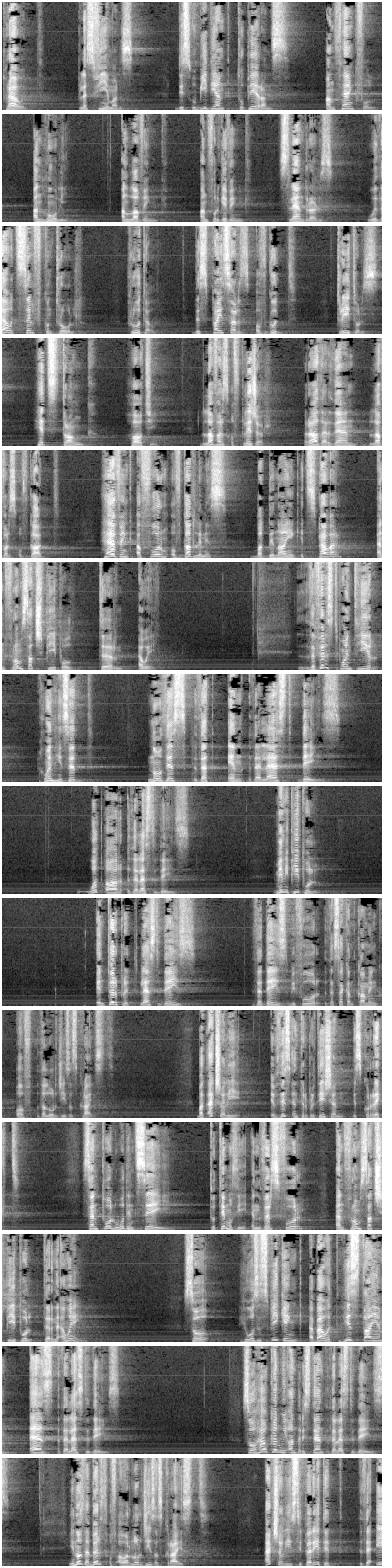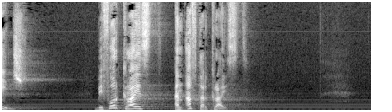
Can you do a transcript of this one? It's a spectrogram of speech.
proud, blasphemers, disobedient to parents, unthankful, unholy, unloving, unforgiving, slanderers, without self control, brutal, despisers of good, traitors, headstrong, haughty, lovers of pleasure rather than lovers of God, having a form of godliness but denying its power, and from such people turn away. The first point here, when he said, Know this, that in the last days. What are the last days? Many people interpret last days the days before the second coming of the Lord Jesus Christ. But actually, if this interpretation is correct, St. Paul wouldn't say to Timothy in verse 4, and from such people turn away. So he was speaking about his time as the last days. So, how can we understand the last days? You know, the birth of our Lord Jesus Christ actually separated the age before Christ and after Christ.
